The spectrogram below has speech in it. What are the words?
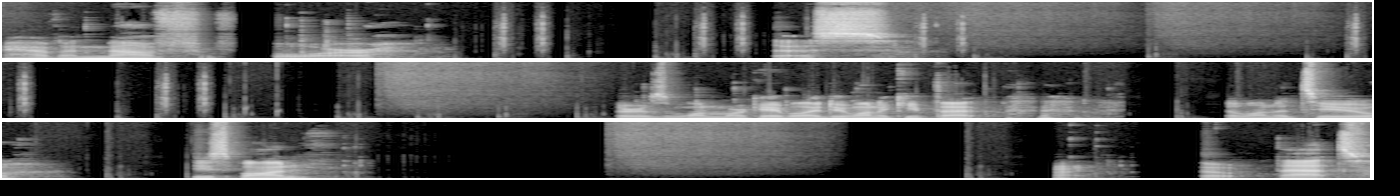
I have enough for this. There's one more cable. I do want to keep that. I wanted to despawn. Alright, so that.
